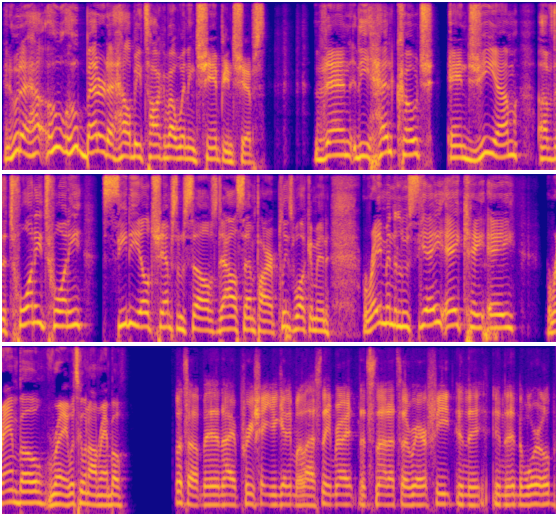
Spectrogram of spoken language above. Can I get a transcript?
And who to hell, who, who better to help me talk about winning championships than the head coach and GM of the 2020 CDL champs themselves, Dallas Empire. Please welcome in Raymond Lussier, aka Rambo Ray. What's going on, Rambo? What's up, man? I appreciate you getting my last name right. That's not that's a rare feat in the in the in the world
